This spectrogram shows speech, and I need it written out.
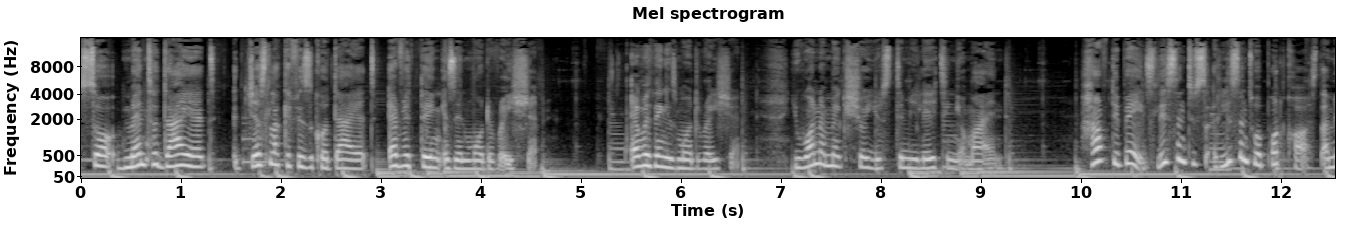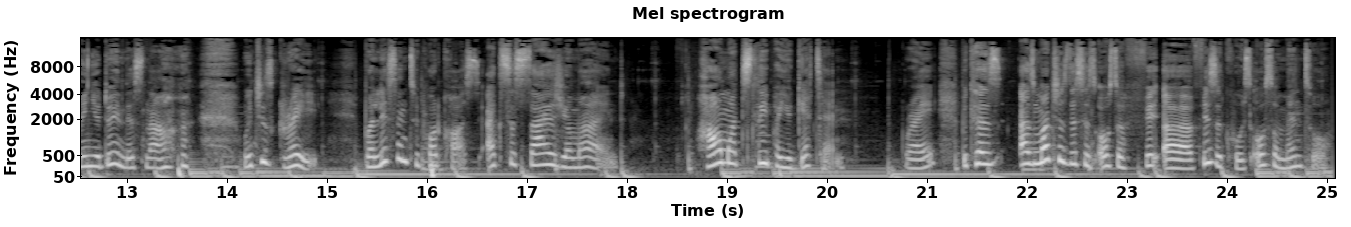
So, mental diet, just like a physical diet, everything is in moderation. Everything is moderation. You want to make sure you're stimulating your mind. Have debates. Listen to listen to a podcast. I mean, you're doing this now, which is great. But listen to podcasts. Exercise your mind. How much sleep are you getting? Right? Because as much as this is also uh, physical, it's also mental.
